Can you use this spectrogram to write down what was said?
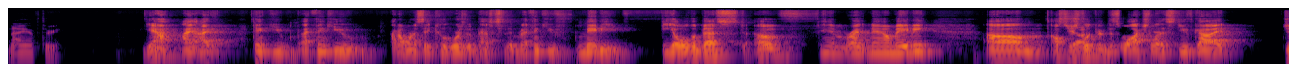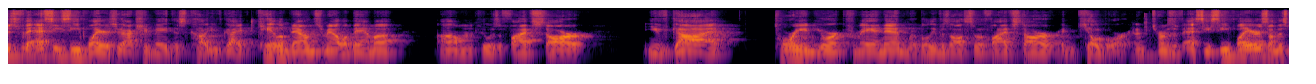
now you have three. Yeah, I, I think you. I think you. I don't want to say Kilgore's the best of them, but I think you maybe feel the best of him right now. Maybe. Um, also, just yeah. looking at this watch list, you've got just for the SEC players who actually made this cut. You've got Caleb Downs from Alabama um, who was a five star. You've got Torian York from A&M, who I believe was also a five star, and Kilgore. And in terms of SEC players on this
